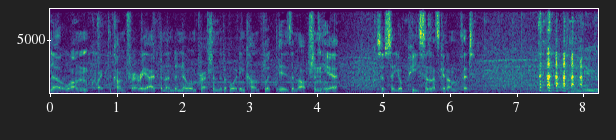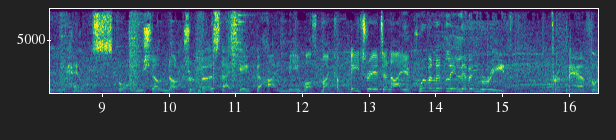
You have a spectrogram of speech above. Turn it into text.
No, on quite the contrary, I've been under no impression that avoiding conflict is an option here. So say your piece and let's get on with it. You hell's spawn shall not traverse that gate behind me whilst my compatriot and I equivalently live and breathe. Prepare for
